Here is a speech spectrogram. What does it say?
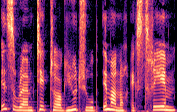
Instagram, TikTok, YouTube immer noch extrem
